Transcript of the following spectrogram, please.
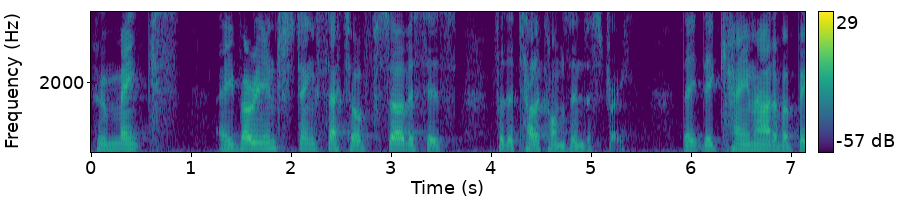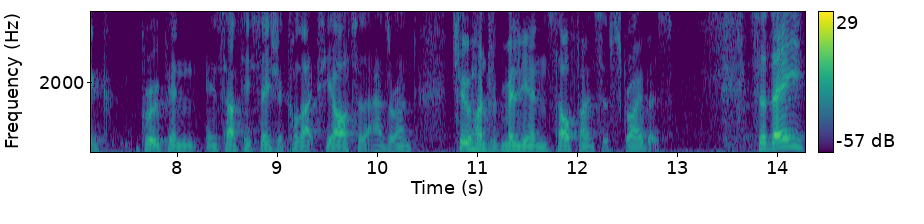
who makes a very interesting set of services for the telecoms industry. They, they came out of a big group in, in Southeast Asia called Axiata that has around 200 million cell phone subscribers. So they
